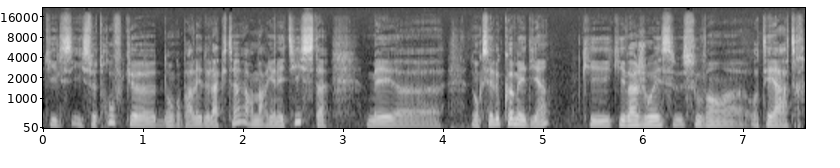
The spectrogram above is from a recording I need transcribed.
qu'il se trouve que donc on parlait de l'acteur marionnettiste, mais euh, donc c'est le comédien qui, va jouer souvent euh, au théâtre.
